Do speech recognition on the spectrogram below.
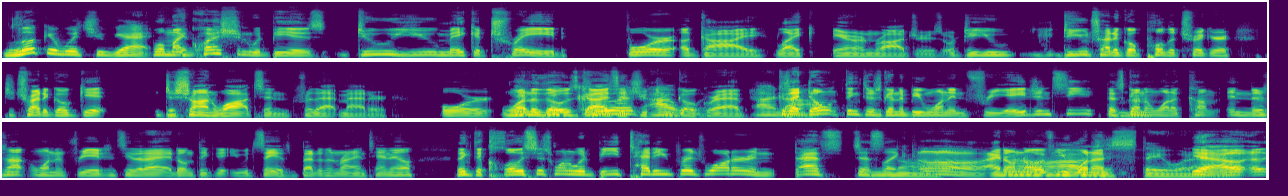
look at what you got. Well, my And- question would be: Is do you make a trade for a guy like Aaron Rodgers, or do you do you try to go pull the trigger to try to go get Deshaun Watson for that matter, or one If of those guys that could, you I can go would. grab? Because I nah. don't think there's going to be one in free agency that's going to want to come. And there's not one in free agency that I, I don't think that you would say is better than Ryan Tannehill. I think the closest one would be Teddy Bridgewater, and that's just like, No. oh, I don't know if you want to. stay with. Yeah, got. uh,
